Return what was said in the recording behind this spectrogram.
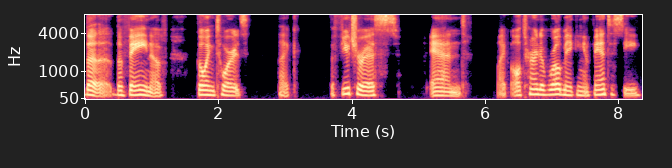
the the vein of going towards like the futurists and like alternative world making and fantasy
